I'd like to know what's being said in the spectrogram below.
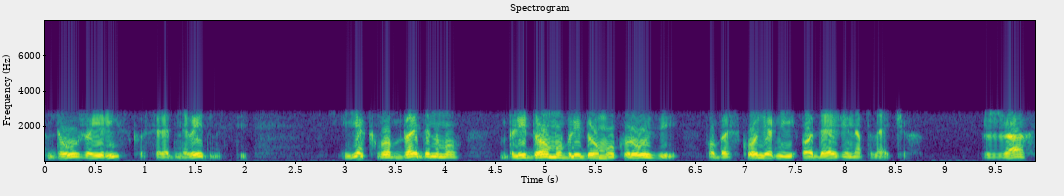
дуже і різко серед невидності, як в обведеному блідому блідому крузі по безколірній одежі на плечах. Жах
